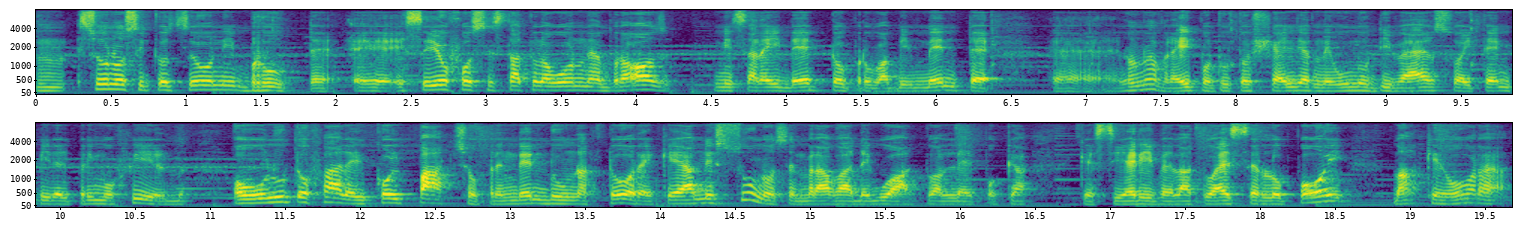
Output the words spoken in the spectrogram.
Mm, sono situazioni brutte e, se io fossi stato la Warner Bros mi sarei detto probabilmente eh, non avrei potuto sceglierne uno diverso ai tempi del primo film. Ho voluto fare il colpaccio prendendo un attore che a nessuno sembrava adeguato all'epoca, che si è rivelato esserlo poi, ma che ora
